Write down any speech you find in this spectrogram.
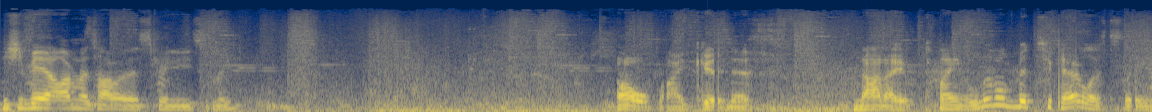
You should be able to arm the top of this pretty easily. Oh my goodness. Nana playing a little bit too carelessly.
